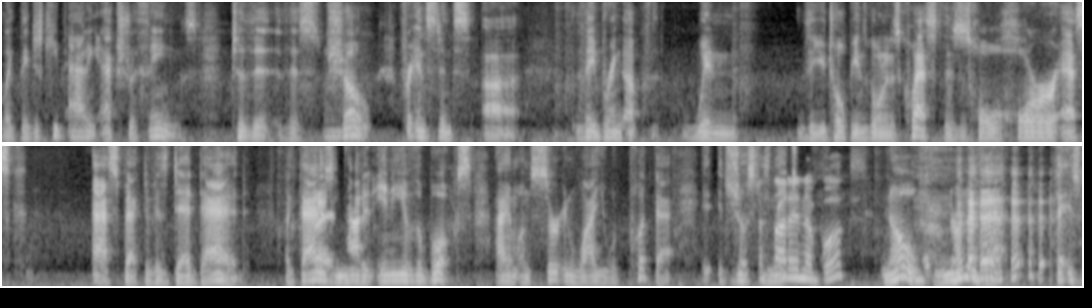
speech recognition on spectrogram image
Like they just keep adding extra things to the this show. For instance, uh, they bring up when the Utopians go on his quest. There's this whole horror esque aspect of his dead dad. Like that is Right. not in any of the books. I am uncertain why you would put that. It, it's just that's not in the books no, none of that. That is it's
